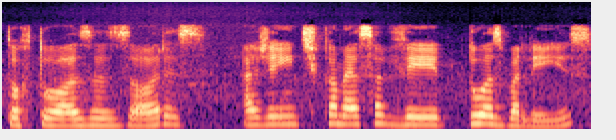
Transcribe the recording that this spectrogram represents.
tortuosas horas, a gente começa a ver duas baleias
